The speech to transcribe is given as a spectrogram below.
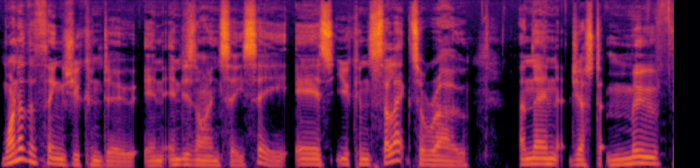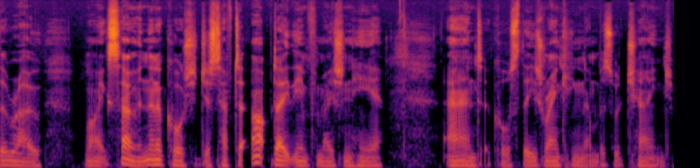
one of the things you can do in InDesign CC is you can select a row and then just move the row like so. And then, of course, you just have to update the information here. And, of course, these ranking numbers would change.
